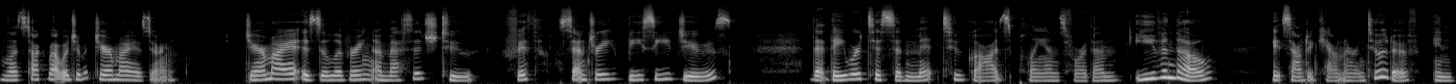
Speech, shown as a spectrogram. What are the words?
let's talk about what Jeremiah is doing. Jeremiah is delivering a message to 5th century BC Jews that they were to submit to God's plans for them, even though it sounded counterintuitive and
